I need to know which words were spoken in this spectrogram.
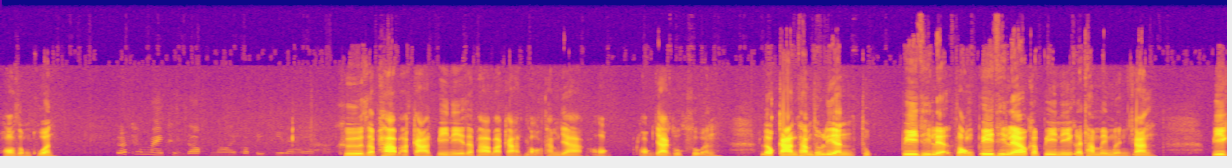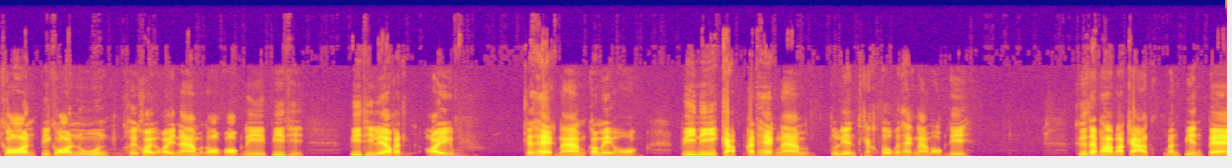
พอสมควร แล้วทำไมถึงดอกน้อยกว่าปีที่แล้วอะคะคือสภาพอากาศปีนี้สภาพอากาศดอกทำยากออกออกยากทุกสวน แล้วการทำทุเรียนทุกปีที่แล้วสองปีที่แล้วกับปีนี้ก็ทำไม่เหมือนกัน ปีก่อนปีก่อนนู้นค่อยๆอ่อยน้ำออกออกดี ปีที่ปีที่แล้วก็อ่อยกระแทกน้ำก็ไม่ออก ปีนี้กลับกระแทกน้ำทุเรียนกักโตกระแทกน้ำออกดี คือสภาพอากาศมันเปลี่ยนแปลง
